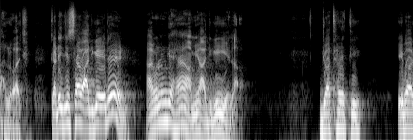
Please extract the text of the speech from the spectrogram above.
ভালো আছি। চ্যাটার্জি সাহেব আজকে এলেন? আমি বললাম যে হ্যাঁ আমি আজকেই এলাম। যথারীতি এবার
